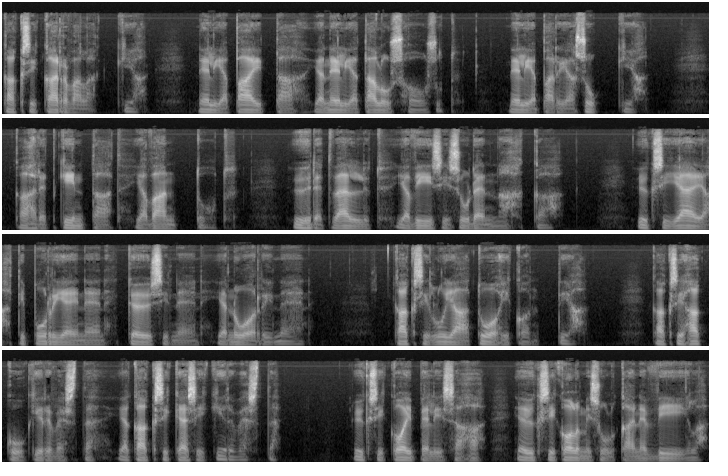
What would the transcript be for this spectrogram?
kaksi karvalakkia, neljä paitaa ja neljä talushousut, neljä paria sukkia, kahdet kintaat ja vanttuut, yhdet vällyt ja viisi sudennahkaa, yksi jääjahti purjeineen, köysineen ja nuorineen, kaksi lujaa tuohikonttia, kaksi hakkuukirvestä ja kaksi käsikirvestä – yksi koipelisaha ja yksi kolmisulkainen viila,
